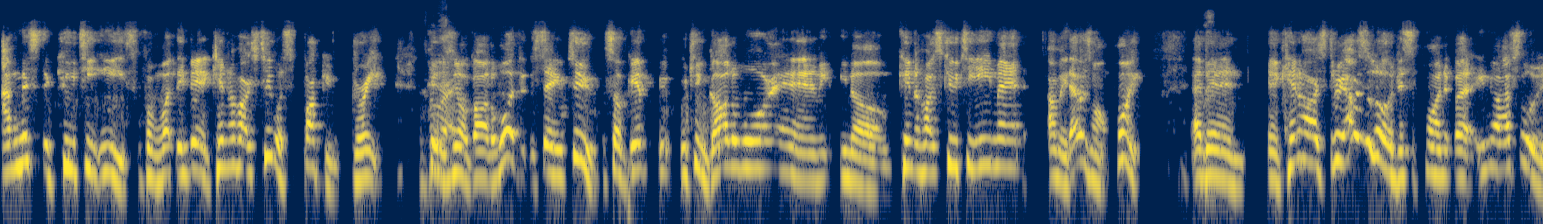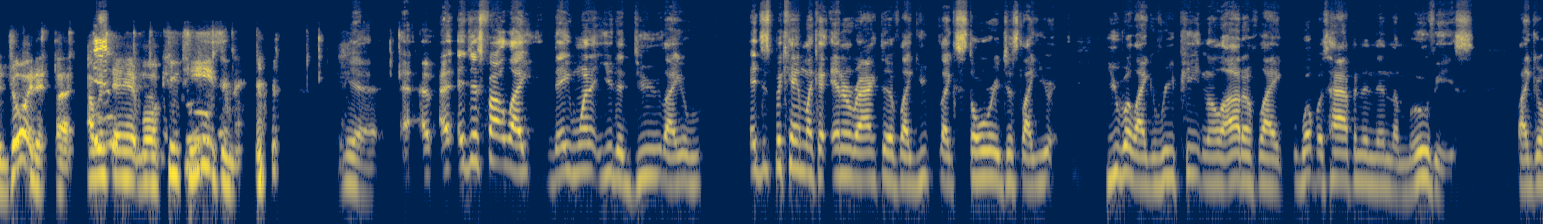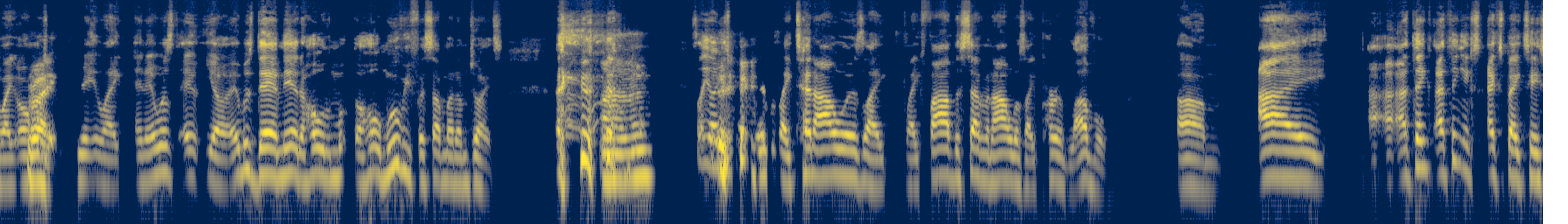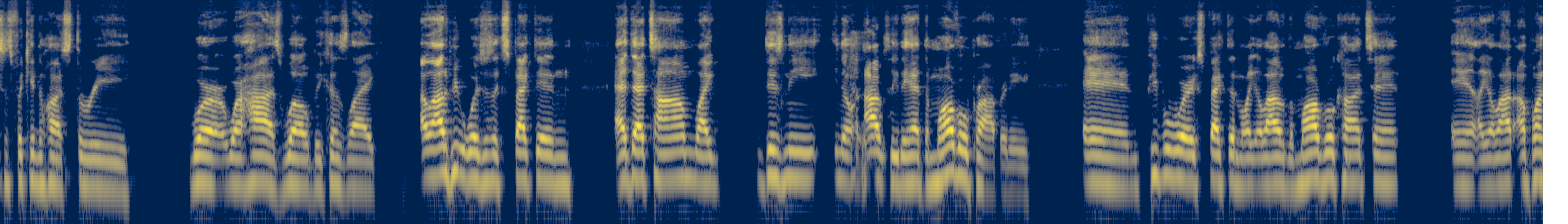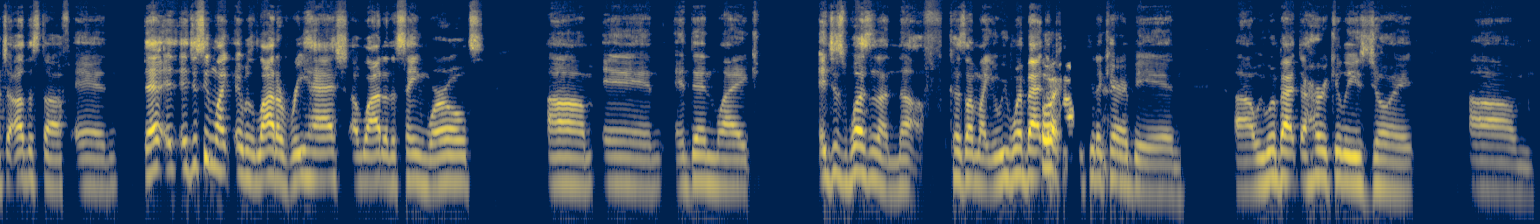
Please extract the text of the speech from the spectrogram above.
I missed the QTEs from what they did. Kingdom Hearts 2 was fucking great. Because Right. you know, God of War did the same too. So give between God of War and you know Kingdom Hearts QTE, man, I mean that was on point. And then in Kingdom Hearts 3, I was a little disappointed, but you know, I still enjoyed it. But I wish they had more QTEs in there. yeah. I, I, it just felt like they wanted you to do like it just became like an interactive like you like story just like you you were like repeating a lot of like what was happening in the movies like you're like oh Right. like and it was it, you know it was damn near the whole the whole movie for some of them joints Uh, It's like, like it was like 10 hours, like like five to seven hours, like per level. Um, I I, I think I think ex- expectations for Kingdom Hearts 3 were were high as well because like a lot of people were just expecting at that time, like Disney, you know, obviously they had the Marvel property, and people were expecting like a lot of the Marvel content and like a lot a bunch of other stuff. And that it, it just seemed like it was a lot of rehash, a lot of the same worlds um and and then like it just wasn't enough because i'm like we went back to, of the caribbean uh we went back to hercules joint um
